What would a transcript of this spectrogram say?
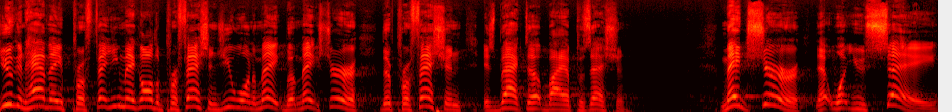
you can have a profession, you can make all the professions you want to make, but make sure the profession is backed up by a possession. Make sure that what you say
